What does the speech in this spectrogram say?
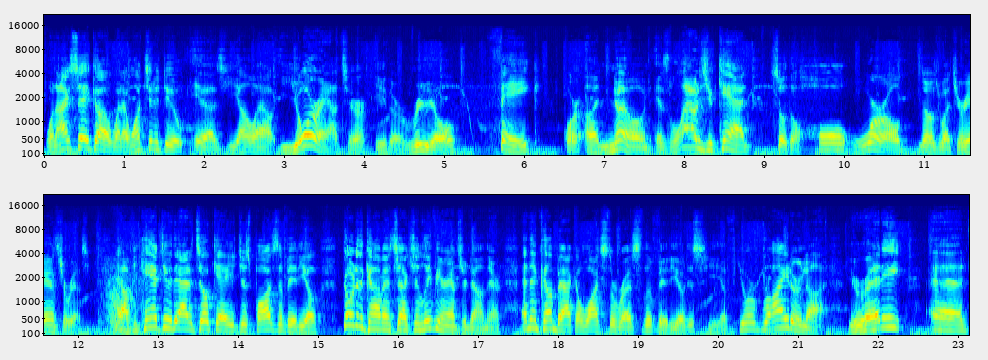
when I say go, what I want you to do is yell out your answer, either real, fake, or unknown, as loud as you can so the whole world knows what your answer is. Now, if you can't do that, it's okay. You just pause the video, go to the comment section, leave your answer down there, and then come back and watch the rest of the video to see if you're right or not. You ready? And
